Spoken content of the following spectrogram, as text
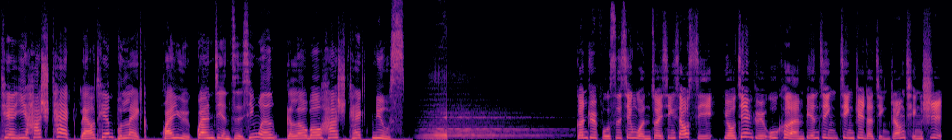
天一 hashtag 聊天不累，寰宇关键字新闻 global hashtag news。根据福斯新闻最新消息，有鉴于乌克兰边境近日的紧张情势，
